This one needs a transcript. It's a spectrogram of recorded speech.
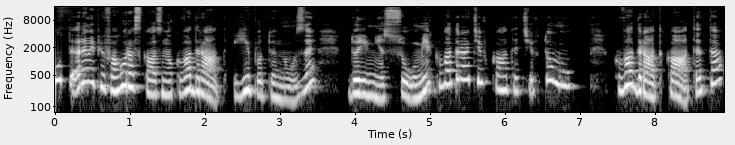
У теоремі Піфагора сказано квадрат гіпотенузи дорівнює сумі квадратів катетів. Тому квадрат катета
